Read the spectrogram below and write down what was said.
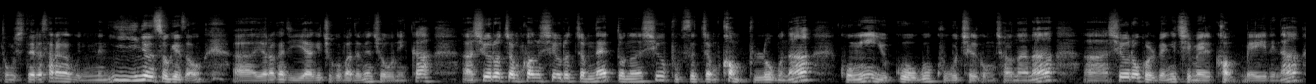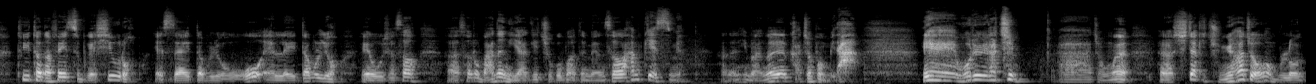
동시대를 살아가고 있는 이 인연 속에서 아, 여러 가지 이야기 주고받으면 좋으니까 siwo.com, siwo.net 또는 siwobooks.com 블로그나 026959-9970 전화나 siwo 골뱅이 gmail.com 메일이나 트위터나 페이스북에 siwo siwoolaw에 오셔서 아, 서로 많은 이야기 주고받으면서 함께 했으면 하는 희망을 가져봅니다. 예, 월요일 아침. 아, 아, 정말 아, 시작이 중요하죠. 물론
